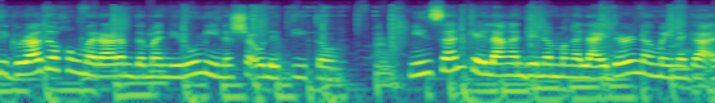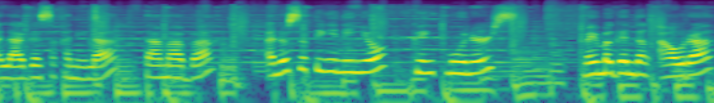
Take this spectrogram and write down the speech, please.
Sigurado akong mararamdaman ni Rumi na siya ulit dito. Minsan, kailangan din ng mga lider ng may nag-aalaga sa kanila, tama ba? Ano sa tingin ninyo, Pink Mooners? May magandang aura,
